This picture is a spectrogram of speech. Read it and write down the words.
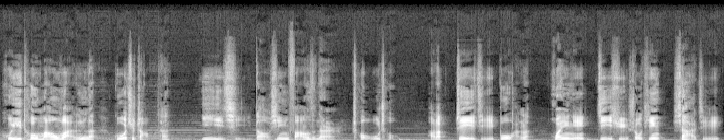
回头忙完了，过去找他，一起到新房子那儿瞅瞅。好了，这一集播完了，欢迎您继续收听下集。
